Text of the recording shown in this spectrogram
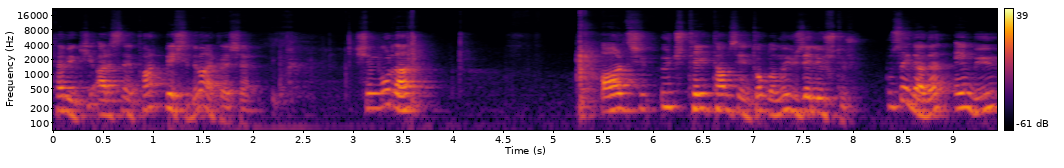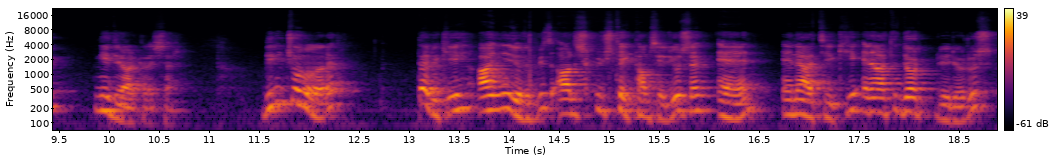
tabii ki arasındaki fark 5'ti değil mi arkadaşlar? Şimdi buradan ardışık 3 tek tam sayının toplamı 153'tür. Bu sayılardan en büyük nedir arkadaşlar? Birinci yol olarak tabii ki aynı ne diyorduk biz? Ardışık 3 tek tam sayı diyorsak n, n artı 2, n artı 4 veriyoruz.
